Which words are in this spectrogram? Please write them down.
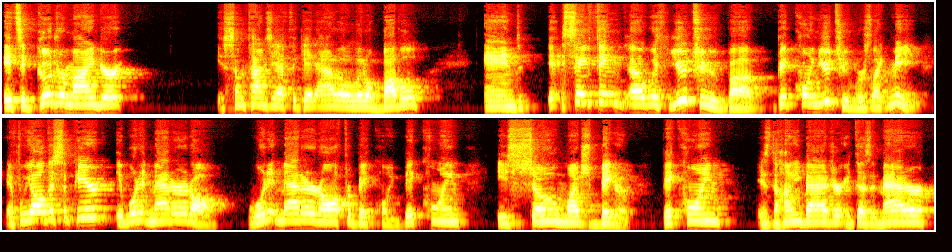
it's a good reminder sometimes you have to get out of the little bubble And same thing uh, with YouTube, uh, Bitcoin YouTubers like me. If we all disappeared, it wouldn't matter at all. Wouldn't matter at all for Bitcoin. Bitcoin is so much bigger. Bitcoin is the honey badger. It doesn't matter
